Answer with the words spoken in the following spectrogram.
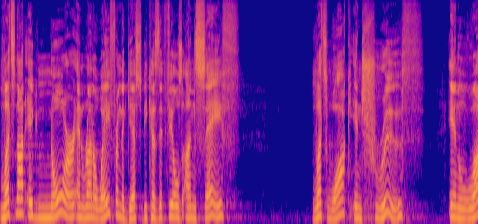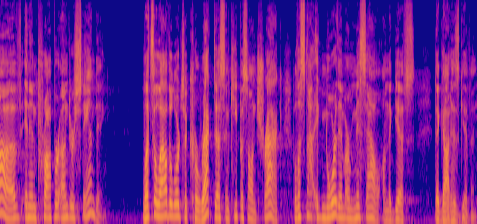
let's not ignore and run away from the gifts because it feels unsafe. Let's walk in truth, in love, and in proper understanding. Let's allow the Lord to correct us and keep us on track, but let's not ignore them or miss out on the gifts that God has given.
